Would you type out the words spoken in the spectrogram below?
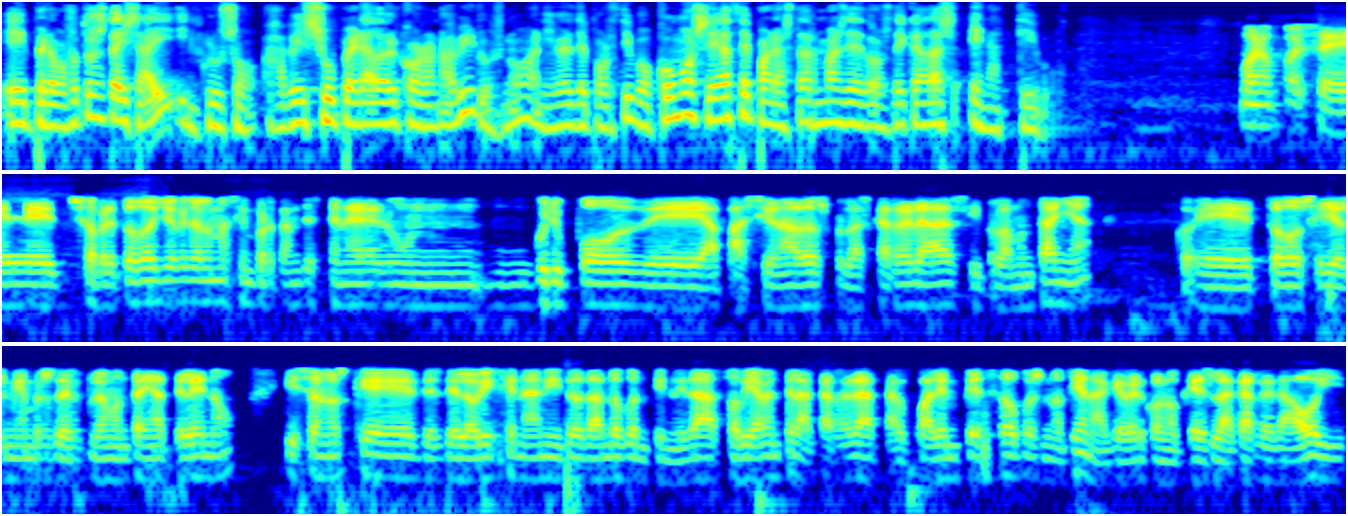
Eh, pero vosotros estáis ahí, incluso habéis superado el coronavirus, ¿no? A nivel deportivo. ¿Cómo se hace para estar más de dos décadas en activo? Bueno, pues eh, sobre todo yo creo que lo más importante es tener un grupo de apasionados por las carreras y por la montaña, eh, todos ellos miembros del Club de Montaña Teleno, y son los que desde el origen han ido dando continuidad. Obviamente la carrera tal cual empezó pues no tiene nada que ver con lo que es la carrera hoy,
